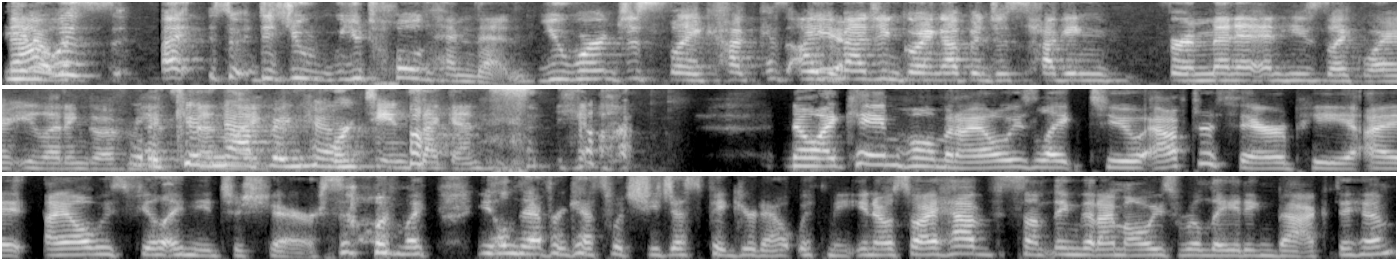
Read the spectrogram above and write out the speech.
you That know, was, I, so did you, you told him then? You weren't just like, because I yeah. imagine going up and just hugging for a minute and he's like, why aren't you letting go of me? Like It's kidnapping him. 14 seconds. Yeah. No i came home and i always like to after therapy i i always feel i need to share. So i'm like you'll never guess what she just figured out with me you know? So i have something that i'm always relating back to him.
